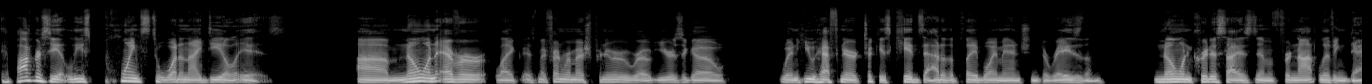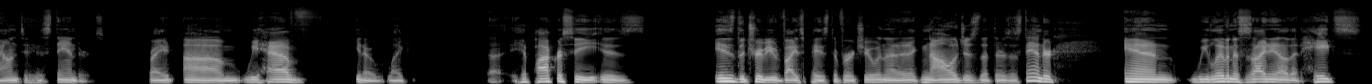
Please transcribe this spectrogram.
hypocrisy at least points to what an ideal is. Um, no one ever, like, as my friend Ramesh Ponnuru wrote years ago, when Hugh Hefner took his kids out of the Playboy Mansion to raise them, no one criticized him for not living down to his standards, right? Um, we have, you know, like uh, hypocrisy is is the tribute vice pays to virtue, and that it acknowledges that there's a standard. And we live in a society now that hates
